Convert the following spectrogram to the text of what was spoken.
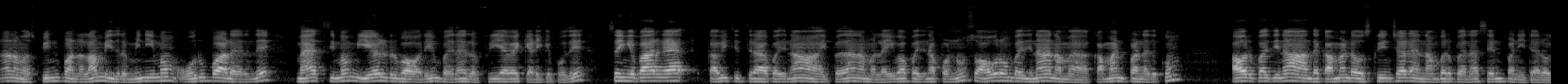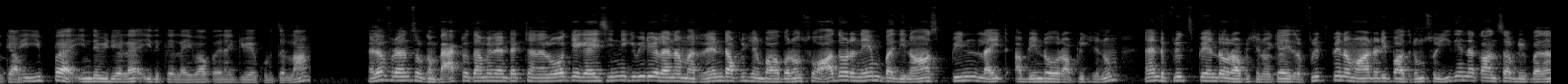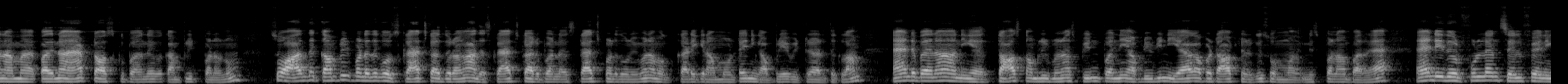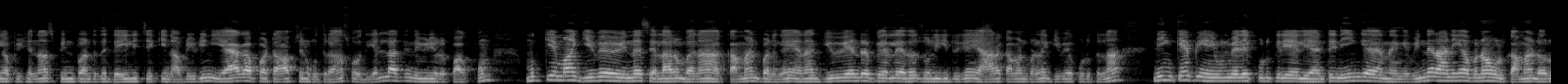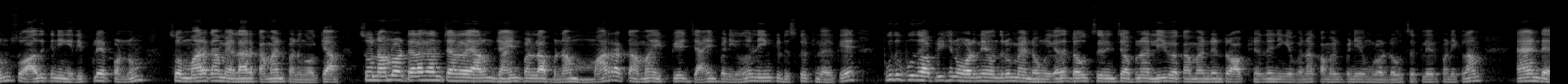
ஆனால் நம்ம ஸ்பின் பண்ணலாம். இதில் மினிமம் ஒரு ரூபாயிலேருந்து மேக்ஸிமம் ஏழு ரூபா வரையும் பார்த்தீங்கன்னா இதில் ஃப்ரீயாகவே கிடைக்க போகுது. ஸோ இங்கே பாருங்கள் கவி சித்ரா பார்த்தீங்கன்னா இப்போ தான் நம்ம லைவாக பார்த்தீங்கன்னா பண்ணோம். ஸோ அவரும் பார்த்தீங்கன்னா நம்ம கமெண்ட் பண்ணதுக்கும் அவர் பார்த்தீங்கன்னா அந்த கமெண்ட் ஒரு ஸ்க்ரீன்ஷாட் அண்ட் நம்பர் பார்த்தீங்கன்னா சென்ட் பண்ணிட்டார் ஓகே இப்போ இந்த வீடியோவில் இதுக்கு லைவாக பார்த்தீங்கன்னா கிவே கொடுத்துடலாம். Hello friends welcome back to Tamil Entech channel okay guys இன்னைக்கு வீடியோவில் நம்ம ரெண்டு அப்ளிகேஷன் பார்க்க போகிறோம் ஸோ அதோட நேம் பார்த்தீங்கன்னா ஸ்பின் லைட் அப்படின்ற ஒரு அப்ளிகேஷனும் அண்ட் ஃப்ளிக்ஸ் பேன்ற ஒரு அப்ளிகேஷன் ஓகே இதில் ஃப்ளிக்ஸ் பே நம்ம ஆல்ரெடி பார்த்துட்டோம். ஸோ இது என்ன கான்செப்ட் அப்படின்னு பார்த்தீங்கன்னா நம்ம பார்த்தீங்கன்னா ஆப் டாஸ்க்கு வந்து கம்ப்ளீட் பண்ணணும். ஸோ அந்த கம்ப்ளீட் பண்ணுறதுக்கு ஒரு ஸ்க்ராட்ச் கார்டு தருவாங்க. அந்த ஸ்க்ராட்ச் கார்டு பண்ண ஸ்க்ராட்ச் பண்ணுறது மூலிமா நமக்கு கிடைக்கிற அமௌண்ட்டை நீங்கள் அப்படியே விட்டு எடுத்துக்கலாம். அண்ட் பார்த்தீங்கன்னா நீங்கள் டாஸ்க் கம்ப்ளீட் பண்ணால் ஸ்பின் பண்ணி அப்படி இப்படின்னு ஏகப்பட்ட ஆப்ஷன் இருக்குது ஸோ மிஸ் பண்ணாமல் பாருங்கள் அண்ட் இது ஒரு full and self earning application தான். ஸ்பின் பண்ணுறது டெய்லி செக்இன் அப்படி இப்படின்னு ஏகப்பட்ட ஆப்ஷன் கொடுத்துருக்காங்க. ஸோ அது எல்லாத்தையும் இந்த வீடியோவில் பார்ப்போம். முக்கியமாக கிவ்வே வின்னர்ஸ் எல்லாரும் பார்த்தீங்கன்னா கமெண்ட் பண்ணுங்கள் ஏன்னா கிவ்வேன்ற பேரில் ஏதோ சொல்லிக்கிட்டு இருக்கேன். யாரை கமெண்ட் பண்ணலாம் கிவ்வே கொடுக்கலாம். நீங்கள் கேட்பீங்க உண்மையிலேயே கொடுக்குறியா இல்லையான்ட்டு. நீங்கள் நீங்கள் வின்னர் ஆனீங்க அப்படின்னா உங்களுக்கு கமெண்ட் வரும். ஸோ அதுக்கு நீங்கள் ரிப்ளை பண்ணணும் ஸோ மறக்காமல் எல்லோரும் கமெண்ட் பண்ணுங்க ஓகே ஸோ நம்மளோட டெலகிராம் சேனலில் யாரும் ஜாயின் பண்ணல அப்படின்னா மறக்காமல் இப்போயே ஜாயின் பண்ணிக்கோங்க. லிங்க் டிஸ்கிரிப்ஷனில் இருக்குது புது புது அப்ளிகேஷன் உடனே வந்துடும் அண்ட் உங்களுக்கு எதாவது டவுட்ஸ் இருந்துச்சு அப்படின்னா லீவ் அ கமெண்ட்ன்ற ஆப்ஷனில் நீங்கள் வேணால் கமெண்ட் பண்ணி உங்களோட டவுட்ஸை க்ளியர் பண்ணிக்கலாம். அண்டு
